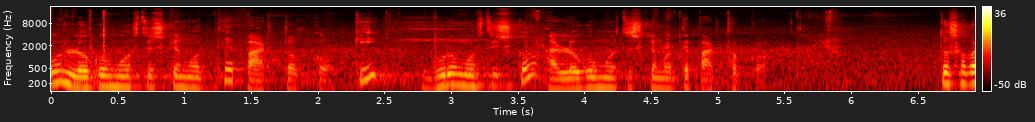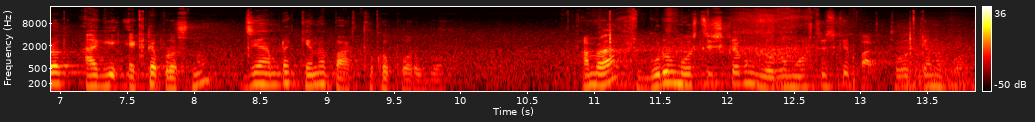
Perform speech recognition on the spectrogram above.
ও লঘু মস্তিষ্কের মধ্যে পার্থক্য। কি? গুরু মস্তিষ্ক আর লঘু মস্তিষ্কের মধ্যে পার্থক্য। তো সবার আগে একটা প্রশ্ন, যে আমরা কেন পার্থক্য পড়ব? আমরা গুরু মস্তিষ্ক এবং লঘু মস্তিষ্কের পার্থক্য কেন পড়ব?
